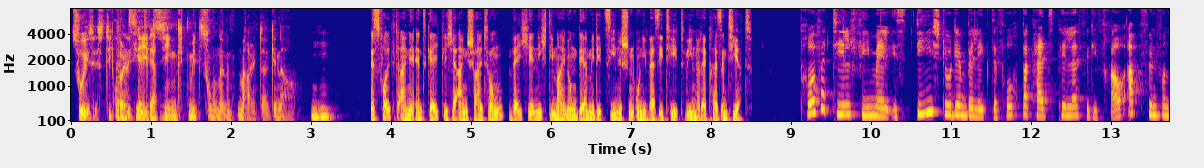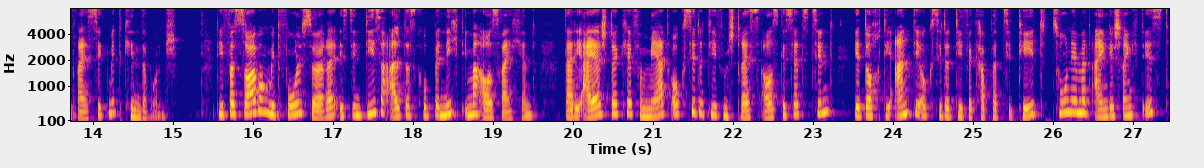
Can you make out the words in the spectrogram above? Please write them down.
So ist es. Die Qualität sinkt mit zunehmendem Alter, genau. Mhm. Es folgt eine entgeltliche Einschaltung, welche nicht die Meinung der Medizinischen Universität Wien repräsentiert. Profertil Female ist die studienbelegte Fruchtbarkeitspille für die Frau ab 35 mit Kinderwunsch. Die Versorgung mit Folsäure ist in dieser Altersgruppe nicht immer ausreichend, da die Eierstöcke vermehrt oxidativem Stress ausgesetzt sind, jedoch die antioxidative Kapazität zunehmend eingeschränkt ist,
